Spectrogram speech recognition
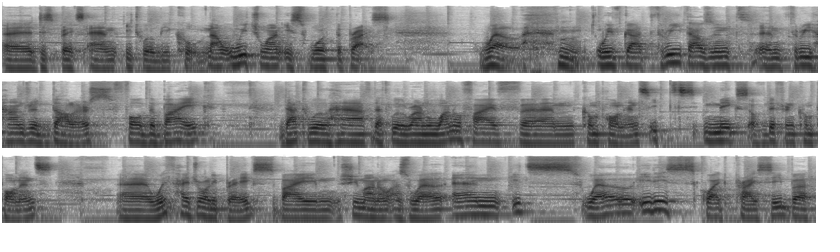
uh, disc brakes and it will be cool. Now, which one is worth the price? Well, hmm, we've got $3,300 for the bike that will have that will run 105 um, components. It's mix of different components uh, with hydraulic brakes by um, Shimano as well and it's well it is quite pricey but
